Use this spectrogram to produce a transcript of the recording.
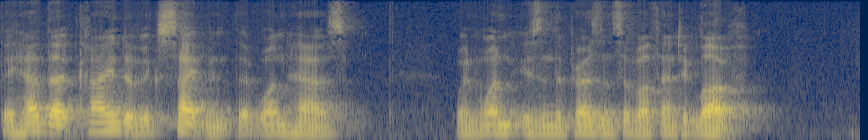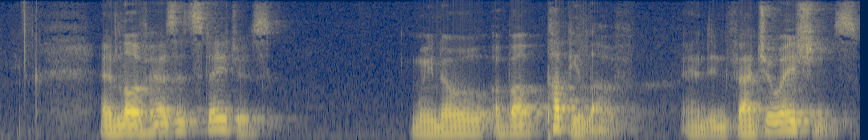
they had that kind of excitement that one has when one is in the presence of authentic love. And love has its stages. We know about puppy love and infatuations.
